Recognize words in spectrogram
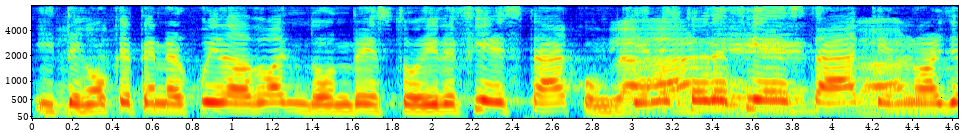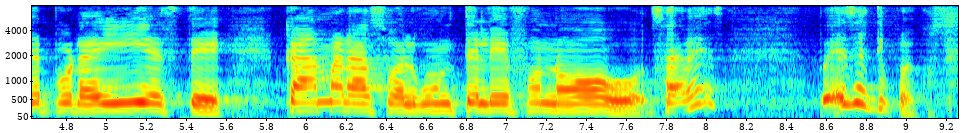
y tengo que tener cuidado en dónde estoy de fiesta, con quién estoy de Claro, fiesta, que claro. no haya por ahí este, cámaras o algún teléfono, ¿sabes? Pues ese tipo de cosas.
